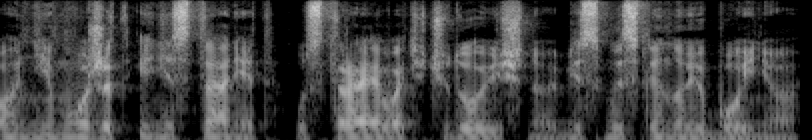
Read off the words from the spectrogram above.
он не может и не станет устраивать чудовищную, бессмысленную бойню.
